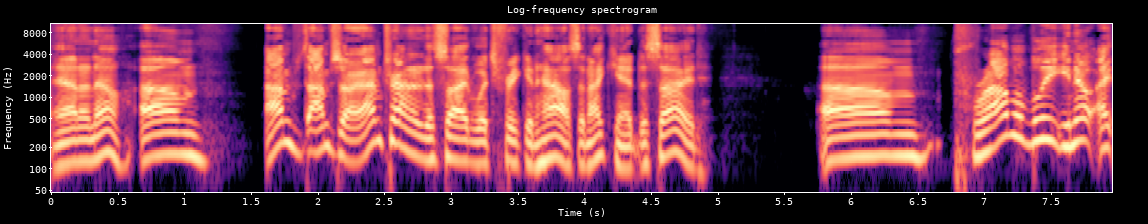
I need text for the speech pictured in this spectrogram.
I don't know. Um, I'm I'm sorry. I'm trying to decide which freaking house, and I can't decide. Um, probably. You know, I,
